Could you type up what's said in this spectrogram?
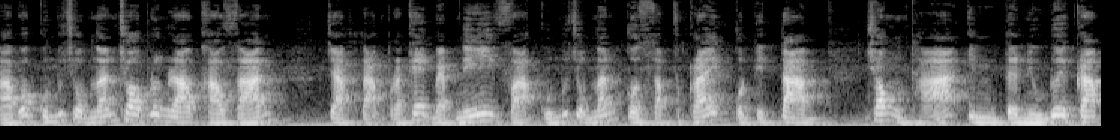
หากว่าคุณผู้ชมนั้นชอบเรื่องราวข่าวสาร จากต่างประเทศแบบนี้ฝากคุณผู้ชมนั้นกด subscribe กดติดตาม ช่องถาอินเตอร์นิวด้วยครับ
